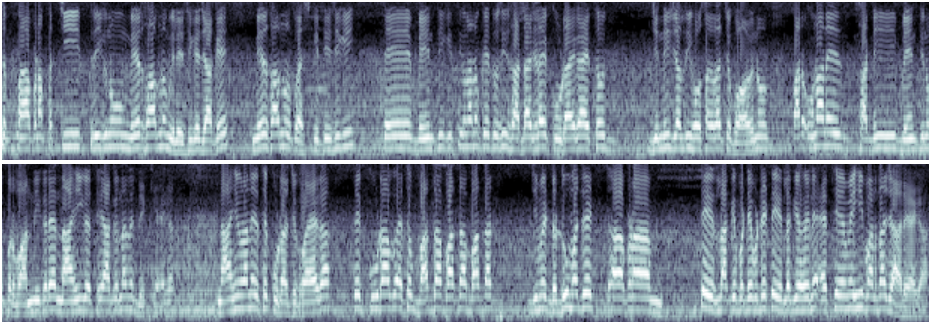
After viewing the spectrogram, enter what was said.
ਤਕ ਆਪਣਾ 25 ਤਰੀਕ ਨੂੰ ਮੇਅਰ ਸਾਹਿਬ ਨੂੰ ਮਿਲੇ ਸੀਗੇ ਜਾ ਕੇ, ਮੇਅਰ ਸਾਹਿਬ ਨੂੰ ਰਿਕੁਐਸਟ ਕੀਤੀ ਸੀਗੀ। ਤੇ ਬੇਨਤੀ ਕੀਤੀ ਉਹਨਾਂ ਨੂੰ ਕਿ ਤੁਸੀਂ ਸਾਡਾ ਜਿਹੜਾ ਇਹ ਕੂੜਾ ਹੈਗਾ, ਇੱਥੋਂ ਜਿੰਨੀ ਜਲਦੀ ਹੋ ਸਕਦਾ ਚੁਕਵਾਓ ਇਹਨੂੰ। ਪਰ ਉਹਨਾਂ ਨੇ ਸਾਡੀ ਬੇਨਤੀ ਨੂੰ ਪ੍ਰਵਾਨ ਨਹੀਂ ਕਰਿਆ, ਨਾ ਹੀ ਇੱਥੇ ਆ ਕੇ ਉਹਨਾਂ ਨੇ ਦੇਖਿਆ ਹੈਗਾ। ਨਾ ਹੀ ਉਹਨਾਂ ਨੇ ਇੱਥੇ ਕੂੜਾ ਚੁਕਵਾਇਆ ਹੈਗਾ ਤੇ ਕੂੜਾ ਇੱਥੋਂ ਵੱਧਦਾ ਵੱਧਦਾ ਵੱਧਦਾ ਜਿਵੇਂ ਡੱਡੂ ਮਾਜਰੇ ਆਪਣਾ ਢੇਰ ਲਾਗੇ, ਵੱਡੇ ਵੱਡੇ ਢੇਰ ਲੱਗੇ ਹੋਏ ਨੇ, ਇੱਥੇ ਐਵੇਂ ਹੀ ਬਣਦਾ ਜਾ ਰਿਹਾ ਹੈਗਾ।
